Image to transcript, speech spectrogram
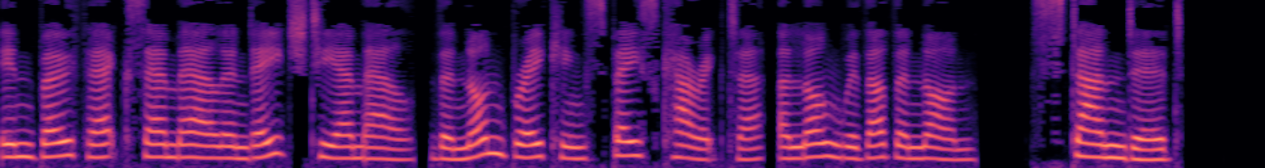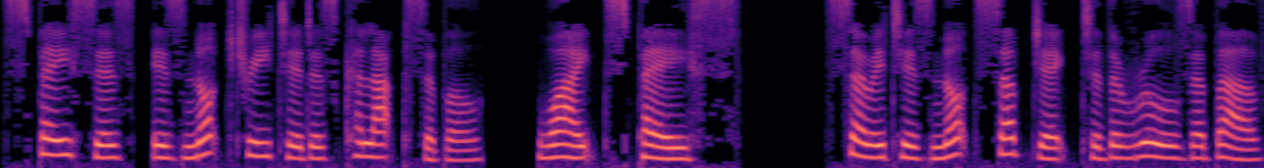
In both XML and HTML, the non-breaking space character, along with other non-standard spaces, is not treated as collapsible. White space, so it is not subject to the rules above.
